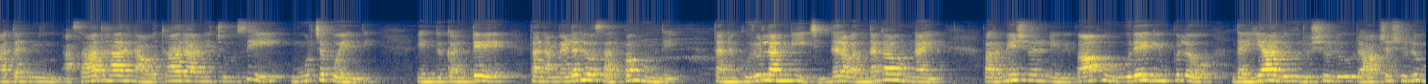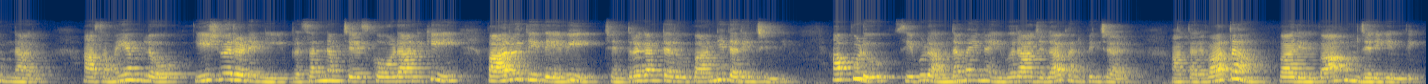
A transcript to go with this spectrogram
అతని అసాధారణ అవతారాన్ని చూసి మూర్చపోయింది ఎందుకంటే తన మెడలో సర్పం ఉంది. తన గురులన్నీ చిందరవందగా ఉన్నాయి. పరమేశ్వరుని వివాహ ఊరేగింపులో దయ్యాలు ఋషులు రాక్షసులు ఉన్నారు. ఆ సమయంలో ఈశ్వరుడిని ప్రసన్నం చేసుకోవడానికి పార్వతీదేవి చంద్రగంట రూపాన్ని ధరించింది. అప్పుడు శివుడు అందమైన యువరాజుగా కనిపించాడు. ఆ తర్వాత వారి వివాహం జరిగింది.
